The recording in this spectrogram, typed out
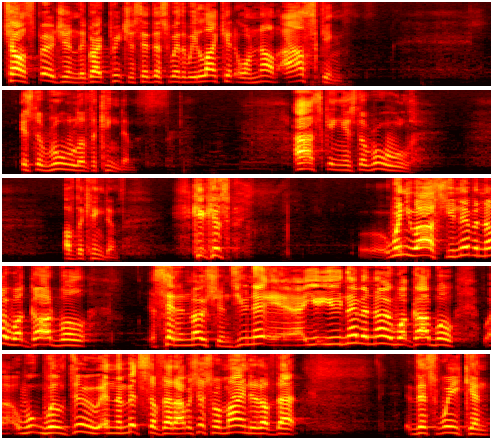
Charles Spurgeon, the great preacher, said this whether we like it or not, asking is the rule of the kingdom. Asking is the rule of the kingdom. Because when you ask, you never know what God will set in motions. You, ne- uh, you, you never know what God will, uh, will do in the midst of that. I was just reminded of that, this week. And,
